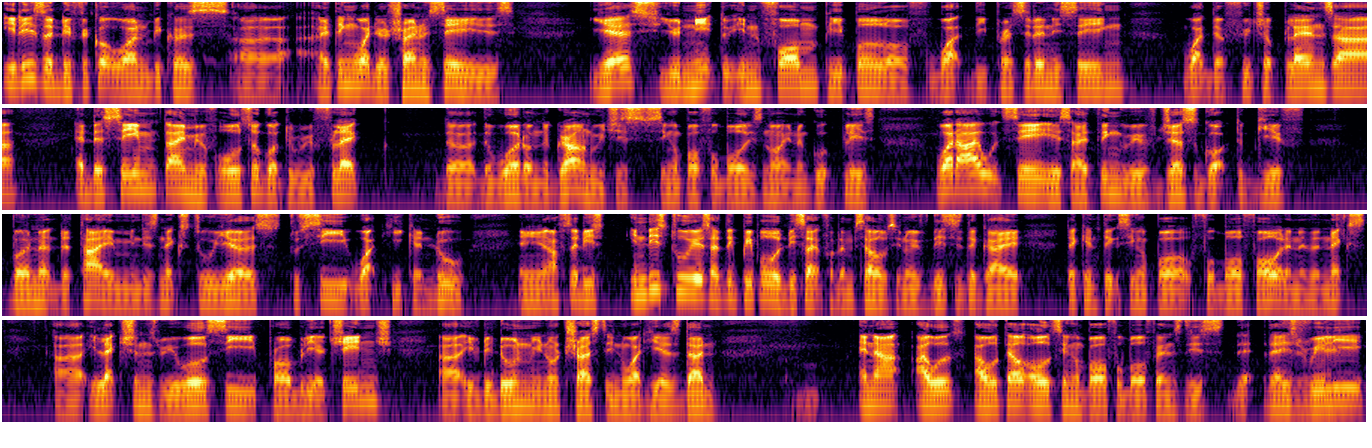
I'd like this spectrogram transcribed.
It is a difficult one because uh, I think what you're trying to say is yes, you need to inform people of what the president is saying, what the future plans are. At the same time, you've also got to reflect the, the word on the ground, which is Singapore football is not in a good place. What I would say is I think we've just got to give Bernard the time in these next two years to see what he can do. And after these, in these two years, I think people will decide for themselves. You know, if this is the guy that can take Singapore football forward, and in the next uh, elections, we will see probably a change uh, if they don't, you know, trust in what he has done. And I, I will, I will tell all Singapore football fans this: there is really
